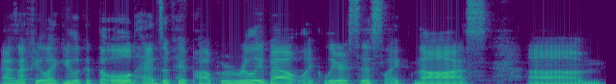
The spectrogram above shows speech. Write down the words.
As I feel like you look at the old heads of hip hop who are really about like lyricists like Nas, um,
